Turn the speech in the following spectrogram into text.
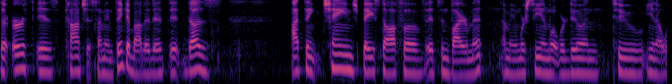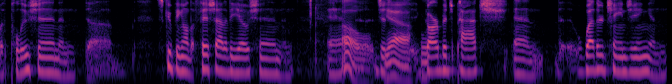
the earth is conscious. I mean, think about it. It it does I think change based off of its environment. I mean, we're seeing what we're doing to, you know, with pollution and uh, scooping all the fish out of the ocean and and Oh, uh, just yeah. garbage patch and the weather changing and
